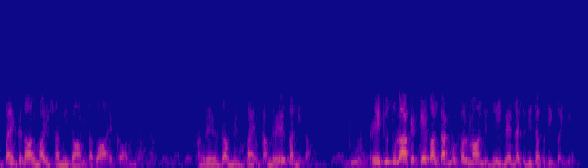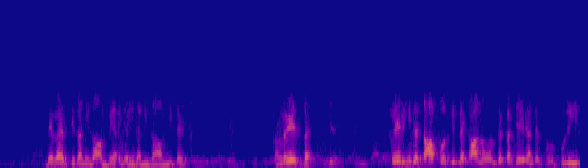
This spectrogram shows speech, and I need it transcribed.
بینک نال معیشت نظام تباہ ہے قوم دا۔ انگریز کا بینک انگریز کا نظام ایک تلا کے کیبل تک مسلمان دی دھی بہن نچدی تپتی پی ہے۔ بغیرتی کا نظام، بے حیائی کا نظام نہیں تھے۔ انگریز کا پھر ہی دے تحفظ کیتے قانون، دے کچہرے، دے پولیس۔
